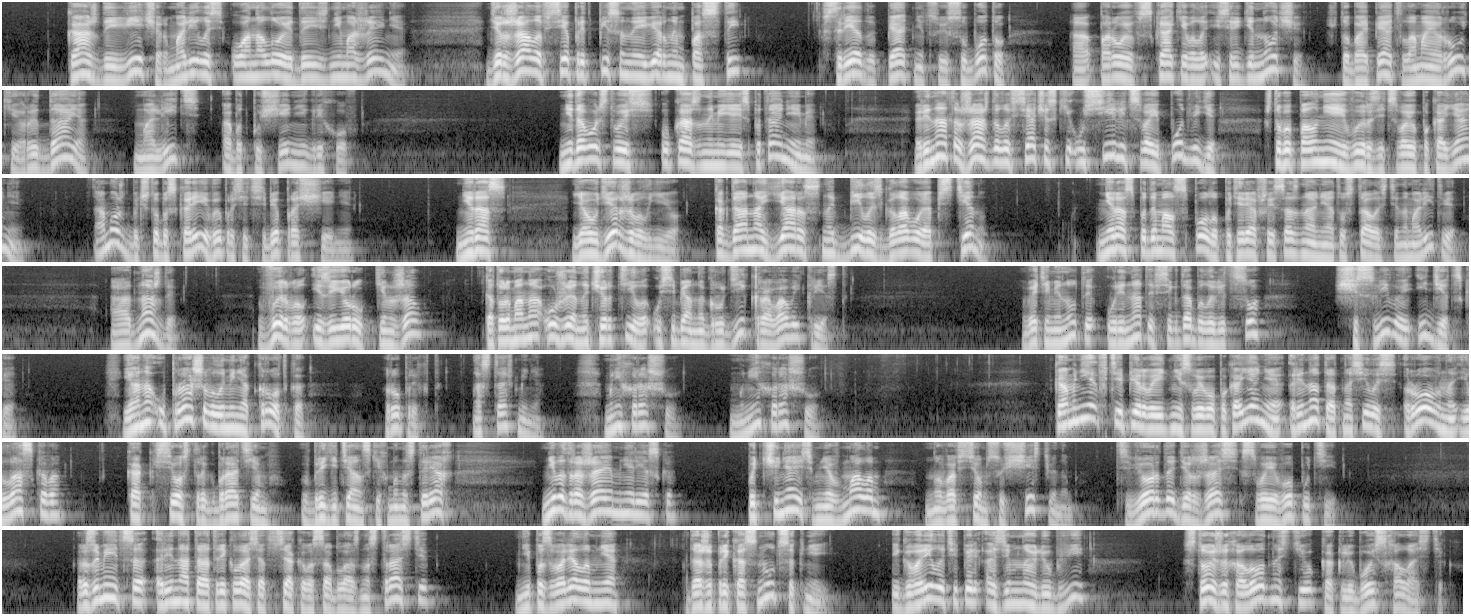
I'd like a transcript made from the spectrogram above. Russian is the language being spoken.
каждый вечер молилась у аналоя до изнеможения, держала все предписанные верным посты в среду, пятницу и субботу, а порой вскакивала и среди ночи, чтобы опять, ломая руки, рыдая, молить об отпущении грехов. Недовольствуясь указанными ей испытаниями, Рената жаждала всячески усилить свои подвиги, чтобы полнее выразить свое покаяние, а может быть, чтобы скорее выпросить себе прощение. Не раз я удерживал ее, когда она яростно билась головой об стену, не раз подымал с полу потерявший сознание от усталости на молитве, а однажды вырвал из ее рук кинжал, которым она уже начертила у себя на груди кровавый крест. В эти минуты у Ренаты всегда было лицо счастливое и детское. И она упрашивала меня кротко, «Руприхт, оставь меня. Мне хорошо, мне хорошо». Ко мне в те первые дни своего покаяния Рената относилась ровно и ласково, как сестры к братьям в бригитянских монастырях, не возражая мне резко, подчиняясь мне в малом, но во всем существенном, твердо держась своего пути. Разумеется, Рената отреклась от всякого соблазна страсти, не позволяла мне даже прикоснуться к ней и говорила теперь о земной любви с той же холодностью, как любой схоластик.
